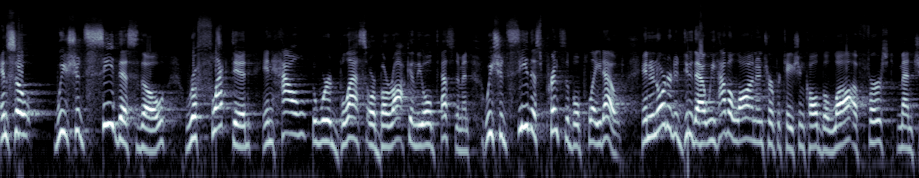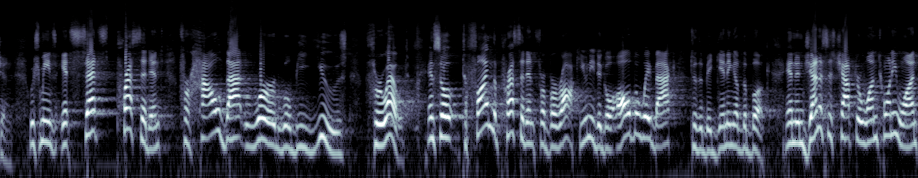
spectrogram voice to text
And so we should see this, though, reflected in how the word bless or barak in the Old Testament. We should see this principle played out. And in order to do that, we have a law and interpretation called the law of first mention, which means it sets precedent for how that word will be used throughout. And so, to find the precedent for Barak, you need to go all the way back to the beginning of the book. And in Genesis chapter 121,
